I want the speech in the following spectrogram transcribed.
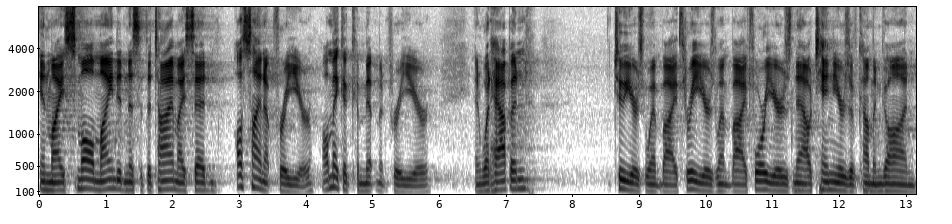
In my small mindedness at the time, I said, I'll sign up for a year. I'll make a commitment for a year. And what happened? Two years went by, three years went by, four years now, 10 years have come and gone,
